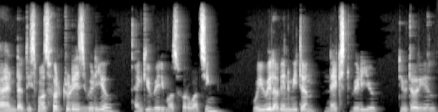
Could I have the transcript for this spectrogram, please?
And this was for today's video. Thank you very much for watching. We will again meet on next video tutorial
